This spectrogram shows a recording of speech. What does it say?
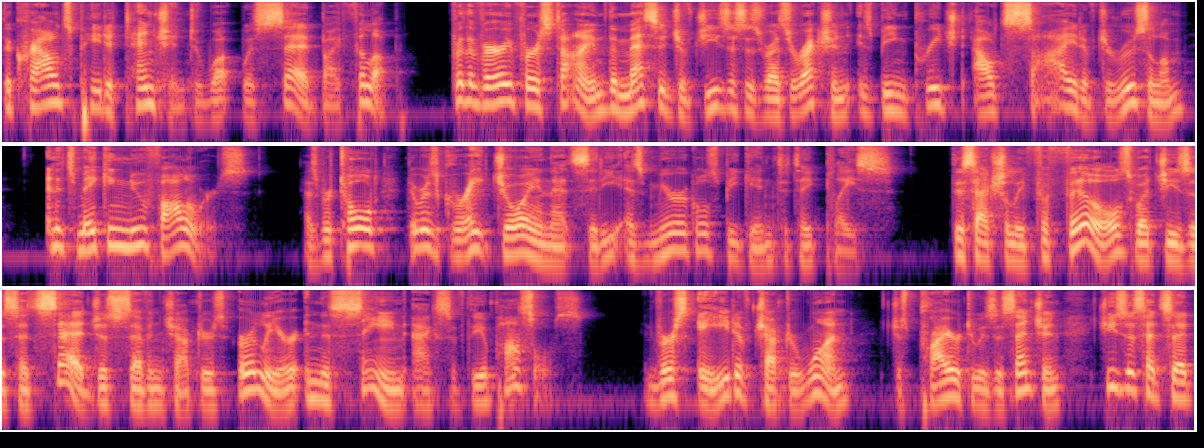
the crowds paid attention to what was said by Philip. For the very first time, the message of Jesus' resurrection is being preached outside of Jerusalem, and it's making new followers. As we're told, there was great joy in that city as miracles begin to take place. This actually fulfills what Jesus had said just seven chapters earlier in the same Acts of the Apostles. In verse 8 of chapter 1, just prior to his ascension, Jesus had said,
